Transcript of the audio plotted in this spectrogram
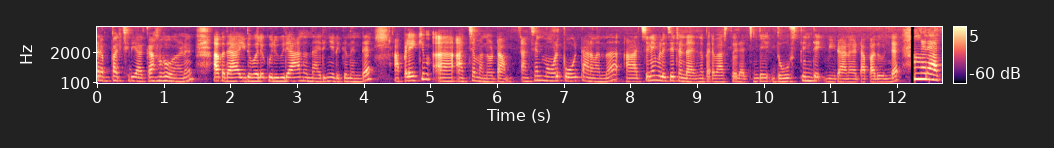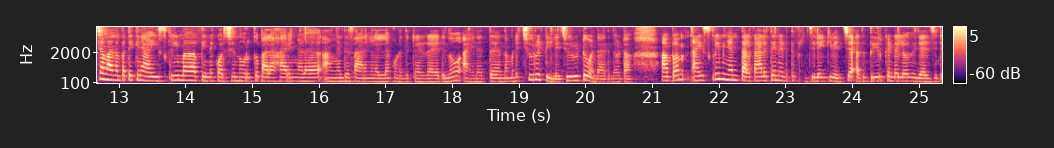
തരം പച്ചടിയാക്കാൻ പോവുകയാണ് അപ്പോൾ അതാ ഇതുപോലെ കുരുകുരാന്നൊന്ന് അരിഞ്ഞെടുക്കുന്നുണ്ട്. അപ്പോഴേക്കും അച്ഛൻ വന്നു കേട്ടോ. അച്ഛൻ മോളിൽ പോയിട്ടാണ് വന്ന്. അച്ഛനെ വിളിച്ചിട്ടുണ്ടായിരുന്നു പരവാസ്തുവിൽ. അച്ഛന്റെ ദോസ്തിന്റെ വീടാണ് കേട്ടോ. അപ്പോൾ അതുകൊണ്ട് അങ്ങനെ അച്ഛൻ വന്നപ്പോഴത്തേക്കിന് ഐസ്ക്രീം പിന്നെ കുറച്ച് നുറുക്ക് പലഹാരങ്ങൾ അങ്ങനത്തെ സാധനങ്ങളെല്ലാം കൊണ്ടുവന്നിട്ടുണ്ടായിരുന്നു. അതിനകത്ത് നമ്മുടെ ചുരുട്ടില്ലേ? ചുരുട്ട് കൊണ്ടായിരുന്നു കേട്ടോ. അപ്പം ഐസ്ക്രീം ഞാൻ തൽക്കാലത്തേന് എടുത്ത് ഫ്രിഡ്ജിലേക്ക് വെച്ച് അത് തീർക്കണ്ടല്ലോ എന്ന് വിചാരിച്ചിട്ട്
